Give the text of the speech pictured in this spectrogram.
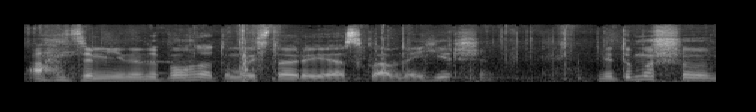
А це мені не допомогло, тому історію я склав найгірше. Не тому, що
